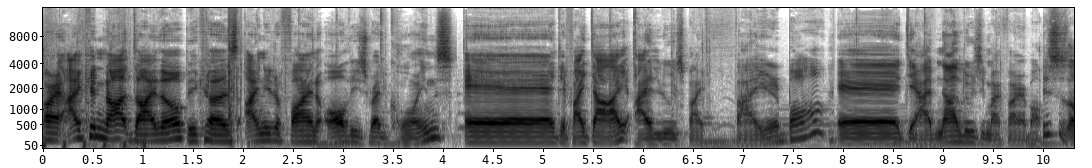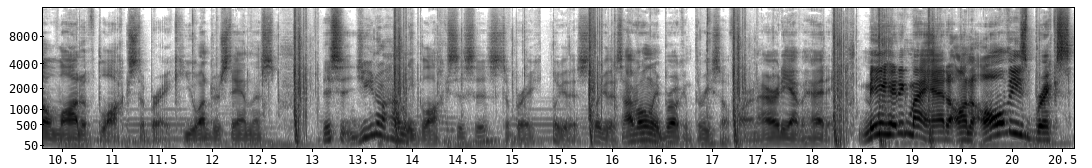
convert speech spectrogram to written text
all right, I cannot die though, because I need to find all these red coins. And if I die, I lose my fireball. And yeah, I'm not losing my fireball. This is a lot of blocks to break. You understand this? This is, do you know how many blocks this is to break? Look at this, look at this. I've only broken three so far and I already have a headache. Me hitting my head on all these bricks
